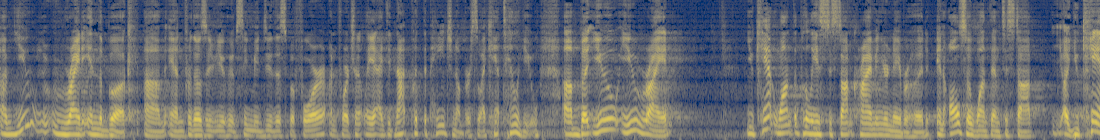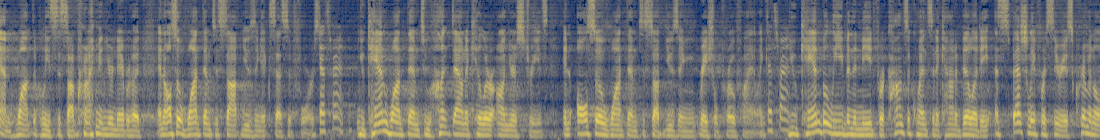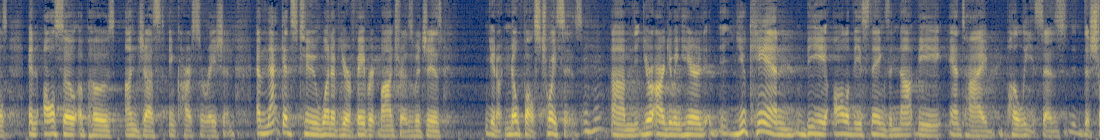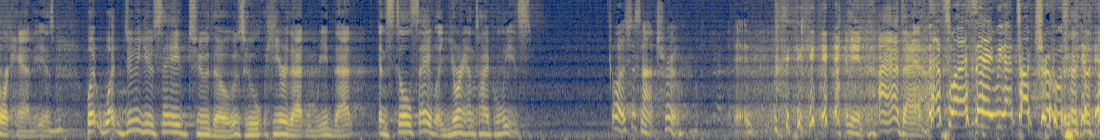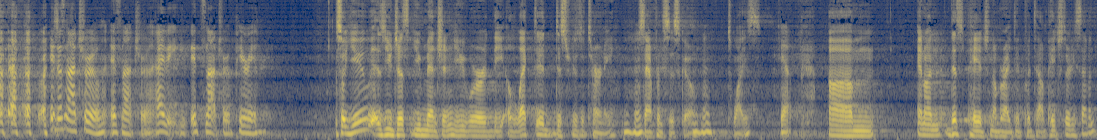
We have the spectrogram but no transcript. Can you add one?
Um, you write in the book, um, and for those of you who have seen me do this before, unfortunately, I did not put the page number, so I can't tell you. Um, but you, you write, you can't want the police to stop crime in your neighborhood and also want them to stop Uh, you can want the police to stop crime in your neighborhood and also want them to stop using excessive force. That's right. You can want them to hunt down a killer on your streets and also want them to stop using racial profiling. That's right. You can believe in the need for consequence and accountability, especially for serious criminals, and also oppose unjust incarceration. And that gets to one of your favorite mantras, which is you know, no false choices. Mm-hmm. Um, you're arguing here you can be all of these things and not be anti-police, as the shorthand is. Mm-hmm. But what do you say to those who hear that and read that and still say, well, you're anti-police? Well, it's just not true. I mean, I had to ask. That's why I say we got to talk truth. it's just not true. It's not true. I, it's not true, period. So you, as you just you mentioned, you were the elected district attorney, mm-hmm. San Francisco, mm-hmm. twice. Yeah. Um, and on this page number, I did put down page thirty-seven.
